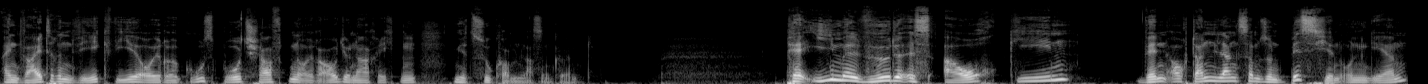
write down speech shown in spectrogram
einen weiteren Weg, wie ihr eure Grußbotschaften, eure Audionachrichten mir zukommen lassen könnt. Per E-Mail würde es auch gehen, wenn auch dann langsam so ein bisschen ungern,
